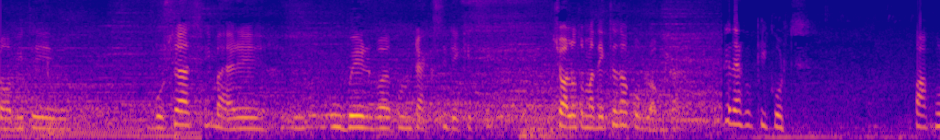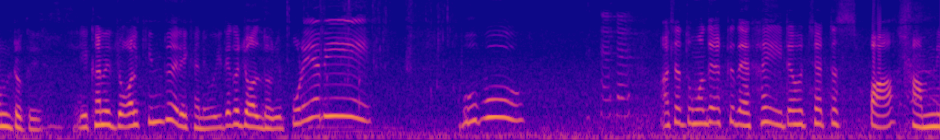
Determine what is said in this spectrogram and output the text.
লবিতে বসে আছি, বাইরে উবের বা কোনো ট্যাক্সি দেখেছি। চলো তোমরা দেখতে থাকো ব্লগটা দেখো কি করছে। পাকুনটোকে এখানে জল কিন্তু এর এখানে। ওই দেখো জল ধরবে। পড়ে যাবি। বুবু। আচ্ছা তোমাদের একটা দেখাই। এটা হচ্ছে একটা স্পা সামনে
